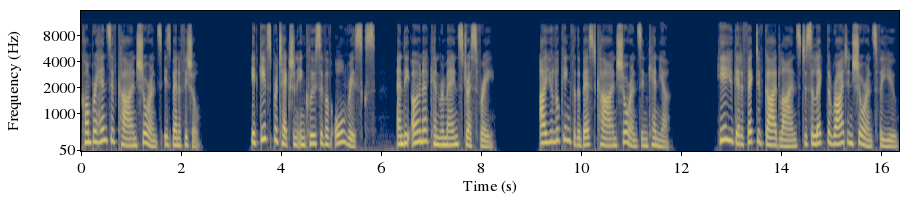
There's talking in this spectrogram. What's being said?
comprehensive car insurance is beneficial. It gives protection inclusive of all risks, and the owner can remain stress free. Are you looking for the best car insurance in Kenya? Here you get effective guidelines to select the right insurance for you.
